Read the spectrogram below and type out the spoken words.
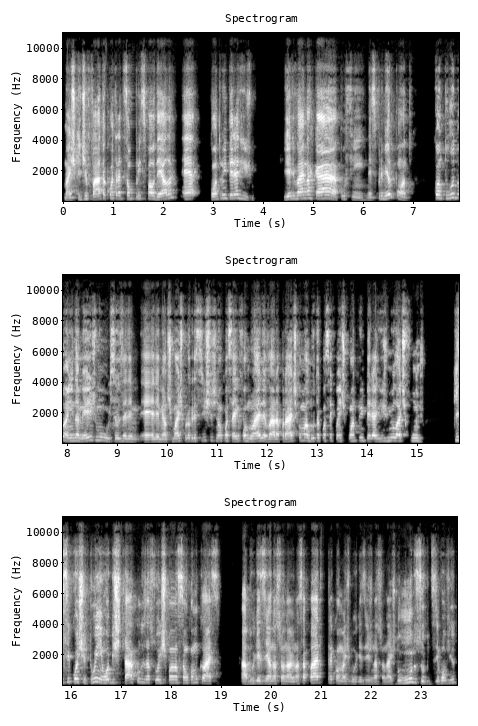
Mas que, de fato, a contradição principal dela é contra o imperialismo. E ele vai marcar, por fim, nesse primeiro ponto, Contudo, ainda mesmo os seus ele elementos mais progressistas não conseguem formular e levar à prática uma luta consequente contra o imperialismo e o latifúndio, que se constituem obstáculos à sua expansão como classe. A burguesia nacional em nossa pátria, como as burguesias nacionais do mundo subdesenvolvido,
